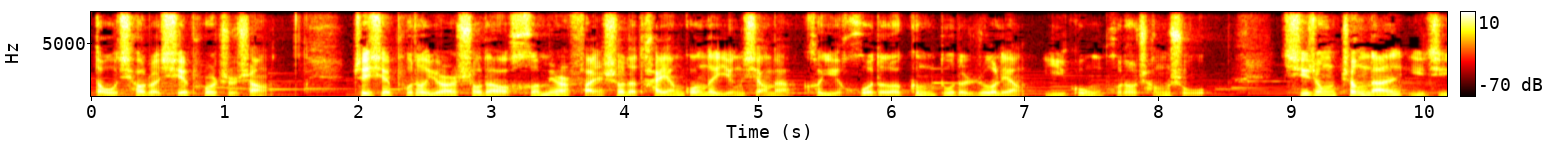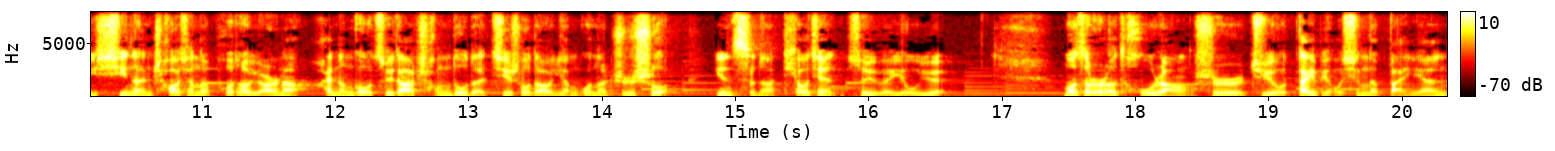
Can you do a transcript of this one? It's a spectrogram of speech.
陡峭的斜坡之上。这些葡萄园受到河面反射的太阳光的影响呢，可以获得更多的热量，以供葡萄成熟。其中正南以及西南朝向的葡萄园呢，还能够最大程度地接受到阳光的直射，因此呢，条件最为优越。莫泽尔的土壤是具有代表性的板岩，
